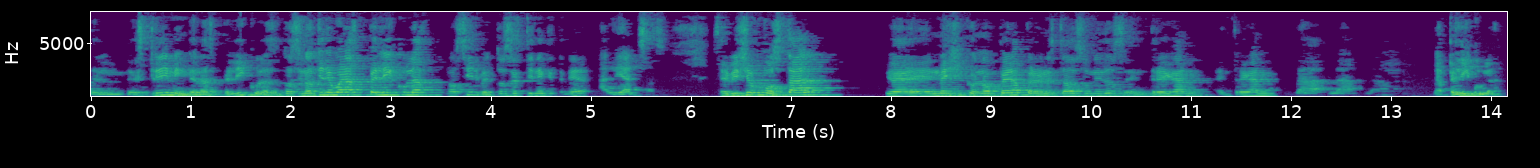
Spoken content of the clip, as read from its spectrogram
del streaming, de las películas. Entonces, si no tiene buenas películas, no sirve. Entonces, tiene que tener alianzas. Servicio postal, eh, en México no opera, pero en Estados Unidos entregan, entregan la, película.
